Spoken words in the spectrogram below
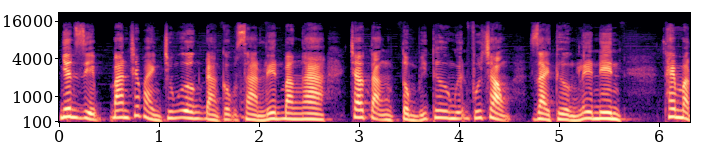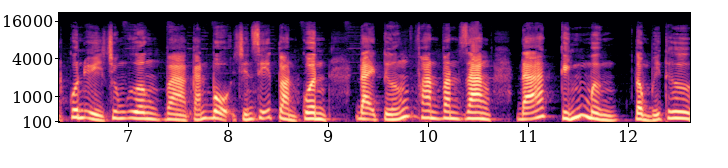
Nhân dịp Ban chấp hành Trung ương Đảng Cộng sản Liên bang Nga trao tặng Tổng Bí thư Nguyễn Phú Trọng giải thưởng Lenin – Thay mặt Quân ủy Trung ương và cán bộ chiến sĩ toàn quân, Đại tướng Phan Văn Giang đã kính mừng Tổng Bí thư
